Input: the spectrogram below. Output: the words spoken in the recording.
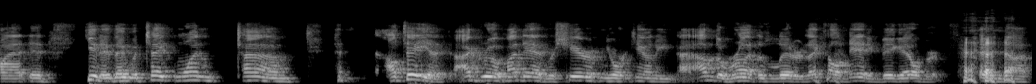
it. And, you know, they would take one time. I'll tell you, I grew up, my dad was sheriff in York County. I'm the runt of the litter. They called daddy Big Albert. And uh,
